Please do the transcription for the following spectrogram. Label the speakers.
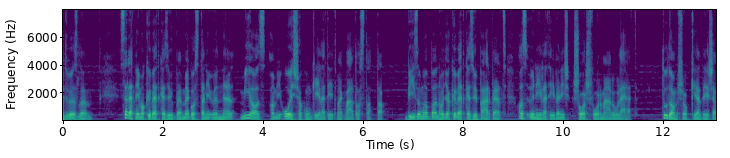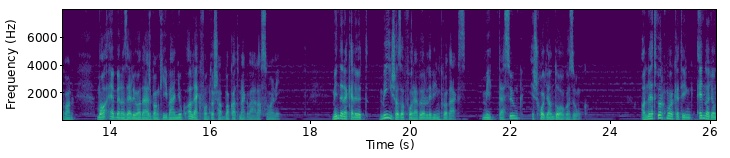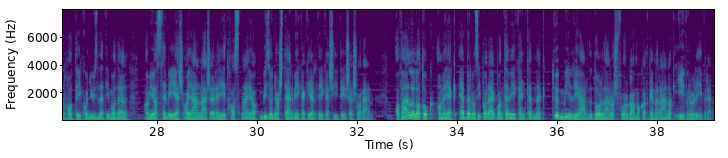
Speaker 1: Üdvözlöm! Szeretném a következőkben megosztani önnel, mi az, ami oly sokunk életét megváltoztatta. Bízom abban, hogy a következő pár perc az ön életében is sorsformáló lehet. Tudom, sok kérdése van. Ma ebben az előadásban kívánjuk a legfontosabbakat megválaszolni. Mindenek előtt, mi is az a Forever Living Products? Mit teszünk és hogyan dolgozunk? A network marketing egy nagyon hatékony üzleti modell, ami a személyes ajánlás erejét használja bizonyos termékek értékesítése során. A vállalatok, amelyek ebben az iparágban tevékenykednek, több milliárd dolláros forgalmakat generálnak évről évre.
